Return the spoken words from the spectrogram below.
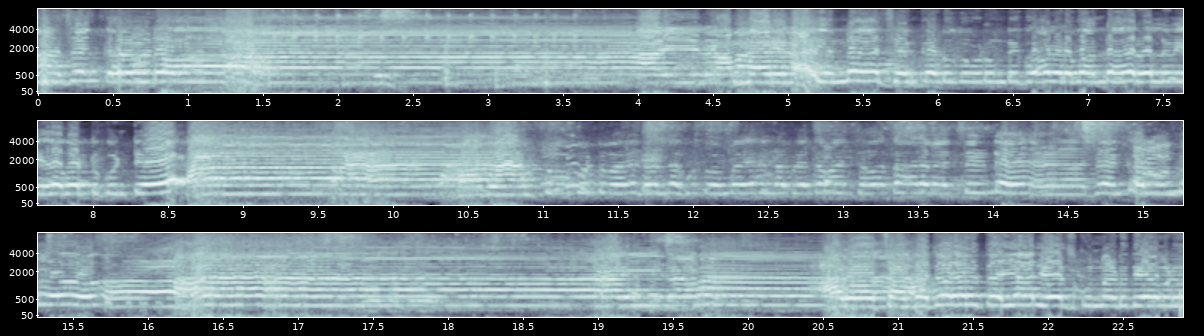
ఆ శంకరుడు. మరి నా ఎన్న శంకరుడు చూడుండి గోడలు బండారులు మీద కొట్టుకుంటే. శంకరుడు. అగో సంత జ్వరాలు తయారు చేసుకున్నాడు దేవుడు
